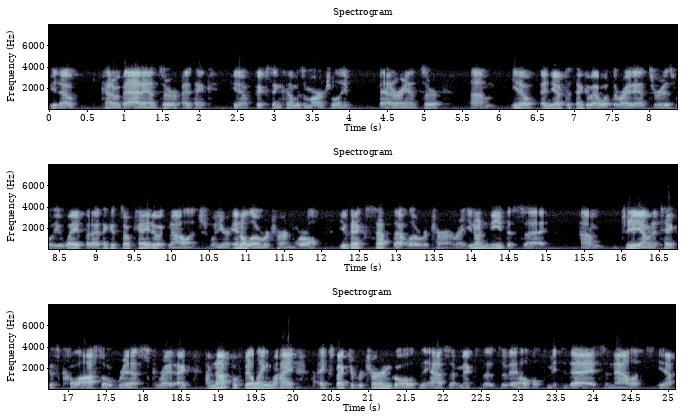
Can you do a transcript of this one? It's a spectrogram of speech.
you know kind of a bad answer. I think you know fixed income is a marginally better answer. Um, you know, and you have to think about what the right answer is while you wait. But I think it's okay to acknowledge when you're in a low return world, you can accept that low return, right? You don't need to say, um, gee, I'm going to take this colossal risk, right? I, I'm not fulfilling my expected return goals in the asset mix that's available to me today. So now let's, you know,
